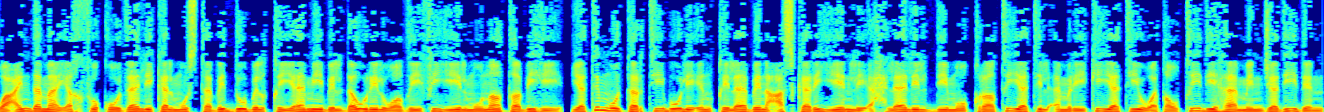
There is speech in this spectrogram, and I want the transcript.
وعندما يخفق ذلك المستبد بالقيام بالدور الوظيفي المناط به، يتم الترتيب لانقلاب عسكري لإحلال الديمقراطية الأمريكية وتوطيدها من جديد،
